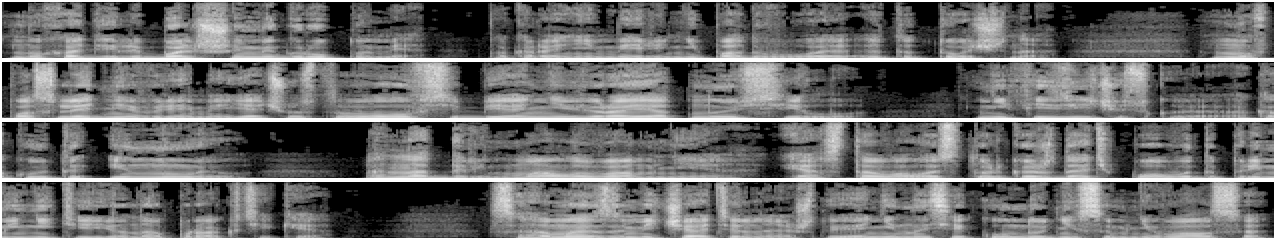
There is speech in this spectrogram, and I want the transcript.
но ходили большими группами, по крайней мере, не по двое, это точно — но в последнее время я чувствовал в себе невероятную силу, не физическую, а какую-то иную. Она дремала во мне, и оставалось только ждать повода применить ее на практике. Самое замечательное, что я ни на секунду не сомневался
